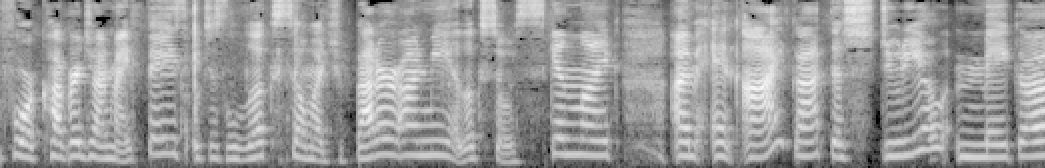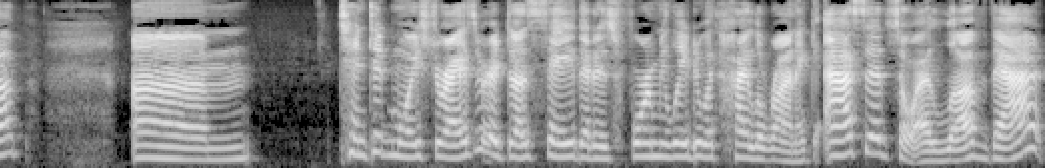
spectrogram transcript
for coverage on my face. It just looks so much better on me. It looks so skin-like. Um, and I got the Studio Makeup um, tinted moisturizer. It does say that is formulated with hyaluronic acid, so I love that.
